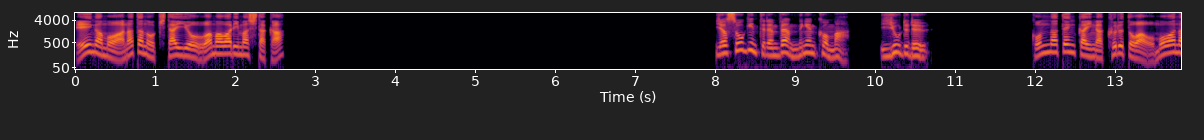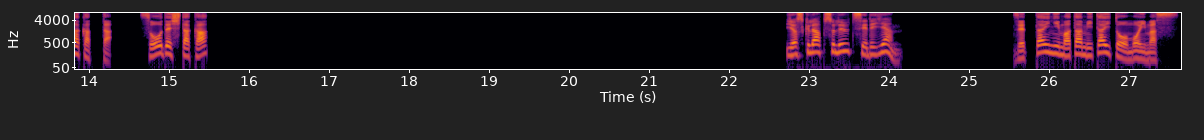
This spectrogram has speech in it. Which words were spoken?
映画もあなたの期待を上回りましたか Jag såg inte den vändningen komma. Gjorde du? こんな展開が来るとは思わなかった。そうでしたか Jag skulle absolut se det igen. 絶対にまた見たいと思います。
